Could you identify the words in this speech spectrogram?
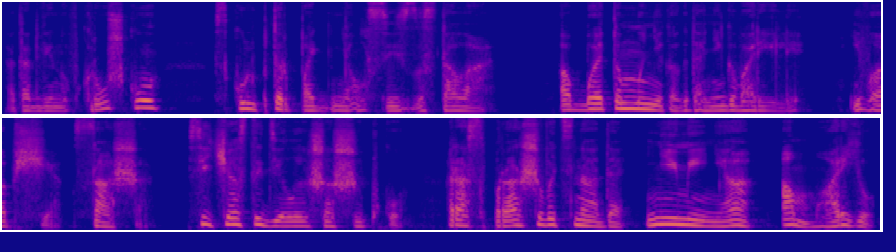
Отодвинув кружку, скульптор поднялся из-за стола. «Об этом мы никогда не говорили. И вообще, Саша, сейчас ты делаешь ошибку. Расспрашивать надо не меня, а Марью.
